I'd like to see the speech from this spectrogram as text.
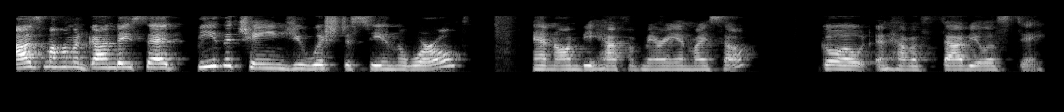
As Mahatma Gandhi said, be the change you wish to see in the world. And on behalf of Mary and myself, go out and have a fabulous day.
